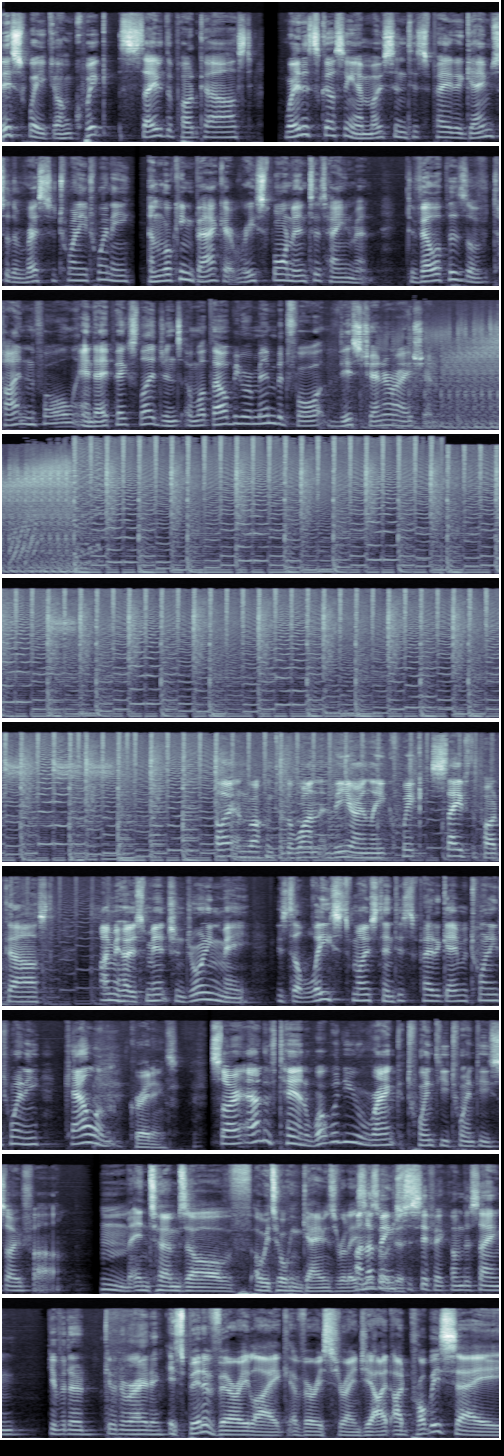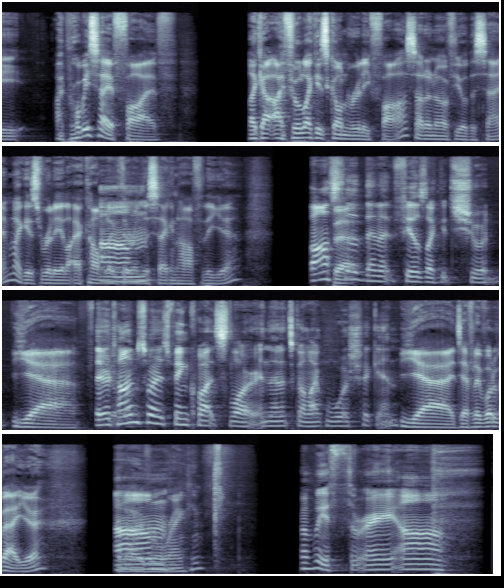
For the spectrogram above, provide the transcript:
This week on Quick Save the Podcast, we're discussing our most anticipated games for the rest of 2020 and looking back at Respawn Entertainment, developers of Titanfall and Apex Legends, and what they'll be remembered for this generation. Hello and welcome to the one, the only Quick Save the Podcast. I'm your host Mitch, and joining me is the least most anticipated game of 2020, Callum. Greetings. So, out of 10, what would you rank 2020 so far? Hmm. In terms of, are we talking games releases? I'm not being just, specific. I'm just saying, give it a give it a rating. It's been a very like a very strange year. I'd, I'd probably say I'd probably say a five. Like I, I feel like it's gone really fast. I don't know if you're the same. Like it's really like I can't believe they're in Um, the second half of the year. Faster but- than it feels like it should. Yeah. There are times where it's been quite slow, and then it's gone like whoosh again. Yeah, definitely. What about you? An Um, overall ranking? Probably a three. Uh,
